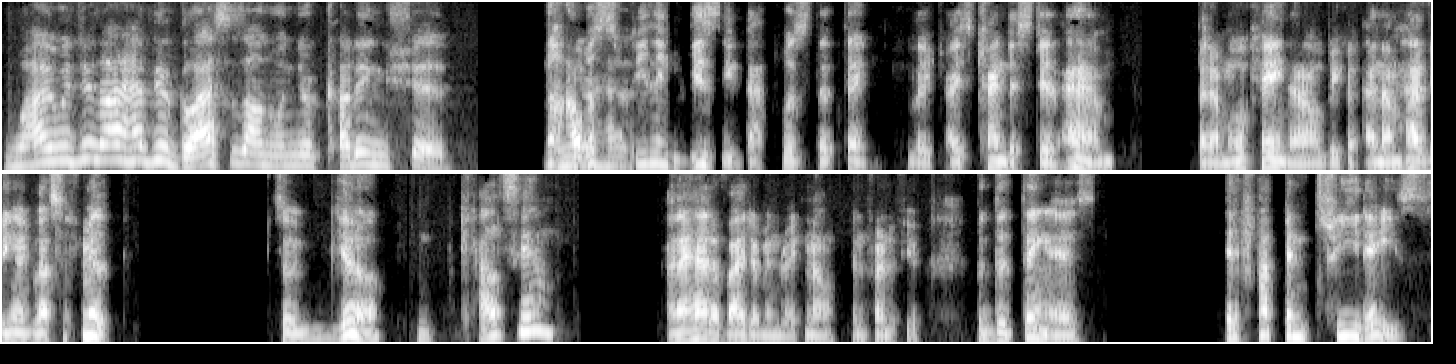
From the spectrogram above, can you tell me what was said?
Why would you not have your glasses on when you're cutting shit? no, I was hand. feeling dizzy. That was the thing. Like I kind of still am, but I'm okay now because and I'm having a glass of milk. So you know, calcium, and I had a vitamin right now in front of you. But the thing is, it happened three days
